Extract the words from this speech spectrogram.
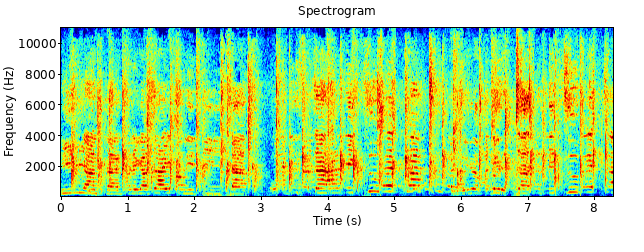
ही आमच्या गडगाचा माऊलीची इच्छा हार्दिक शुभेच्छा हार्दिक शुभेच्छा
